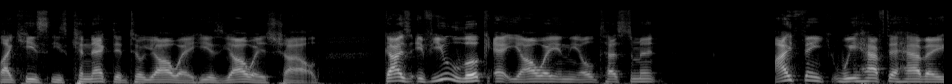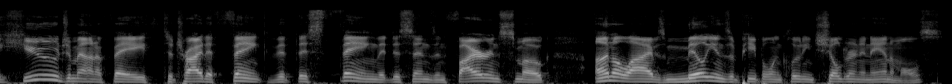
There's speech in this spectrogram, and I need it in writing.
like he's he's connected to Yahweh. He is Yahweh's child. Guys, if you look at Yahweh in the Old Testament, I think we have to have a huge amount of faith to try to think that this thing that descends in fire and smoke unalives millions of people, including children and animals,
